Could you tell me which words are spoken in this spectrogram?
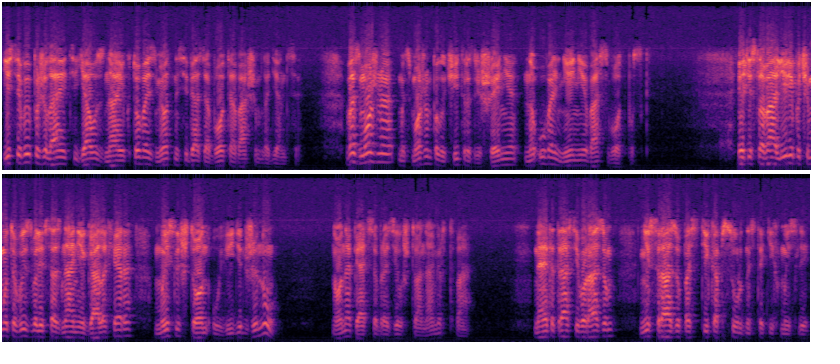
Если вы пожелаете, я узнаю, кто возьмет на себя заботу о вашем младенце. Возможно, мы сможем получить разрешение на увольнение вас в отпуск». Эти слова Лири почему-то вызвали в сознании Галахера мысль, что он увидит жену, но он опять сообразил, что она мертва. На этот раз его разум не сразу постиг абсурдность таких мыслей.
